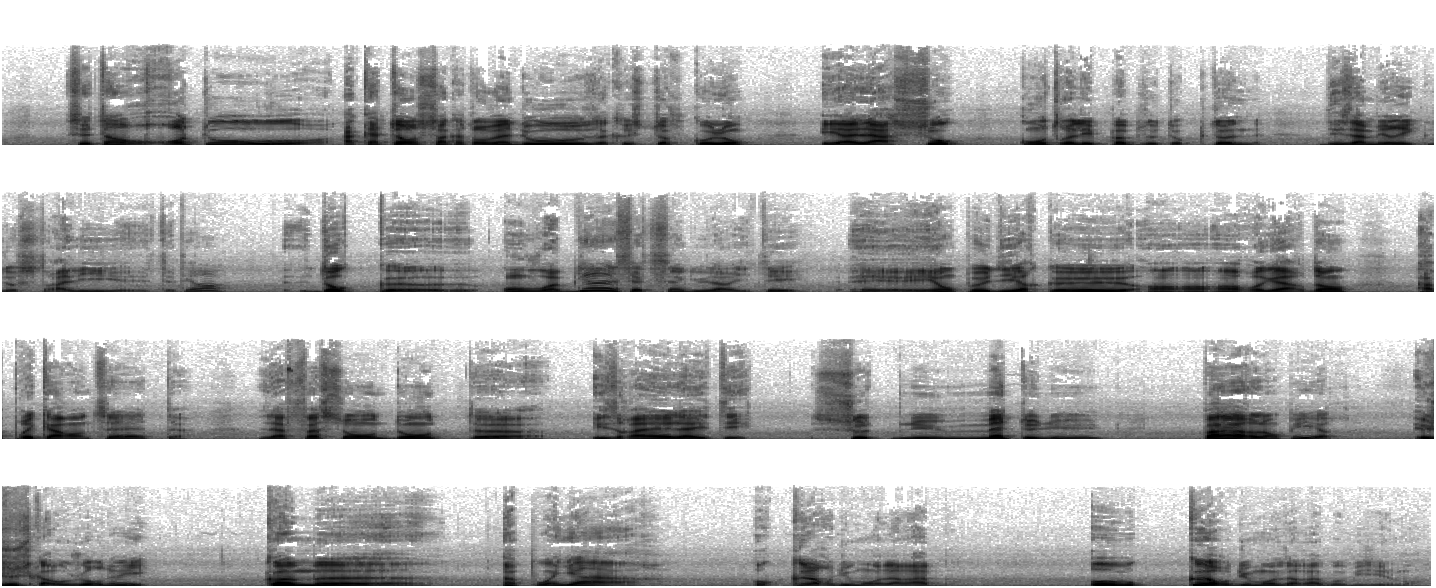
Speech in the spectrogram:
c'est un retour à 1492 à Christophe Colomb et à l'assaut contre les peuples autochtones des Amériques, d'Australie, etc. Donc euh, on voit bien cette singularité. Et, on peut dire que en, regardant après 47 la façon dont euh, Israël a été soutenu, maintenu par l'Empire, et jusqu'à aujourd'hui, comme euh, un poignard au cœur du monde arabe, au cœur du monde musulmans.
